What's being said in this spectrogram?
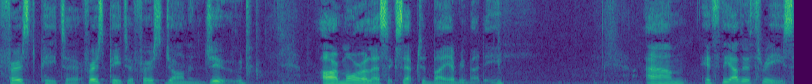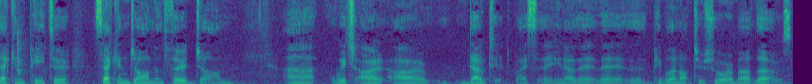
First Peter, First Peter, First John, and Jude are more or less accepted by everybody. Um, it's the other three, Second Peter, Second John, and Third John, uh, which are are doubted by you know the, the, the people are not too sure about those.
